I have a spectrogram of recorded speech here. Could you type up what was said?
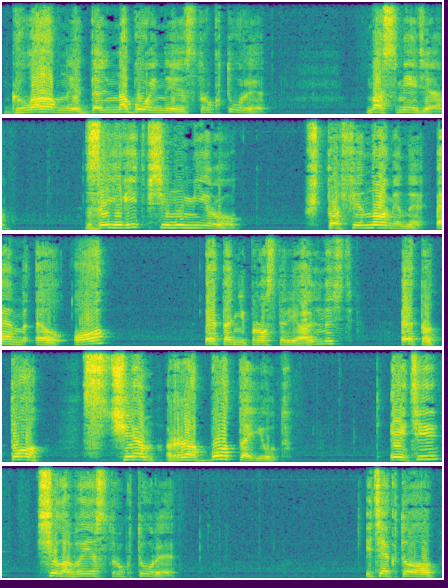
главные дальнобойные структуры масс-медиа заявить всему миру, что феномены НЛО – это не просто реальность, это то, с чем работают эти силовые структуры. И те, кто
